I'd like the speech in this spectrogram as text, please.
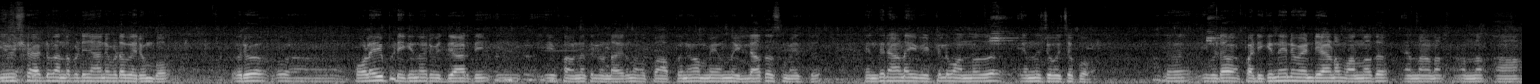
ഈ വിഷയമായിട്ട് ബന്ധപ്പെട്ട് ഞാനിവിടെ വരുമ്പോൾ ഒരു കോളേജിൽ പഠിക്കുന്ന ഒരു വിദ്യാർത്ഥി ഈ- ഭവനത്തിലുണ്ടായിരുന്നു. അപ്പോൾ അപ്പനും അമ്മയൊന്നും ഇല്ലാത്ത സമയത്ത് എന്തിനാണ് ഈ വീട്ടിൽ വന്നത് എന്ന് ചോദിച്ചപ്പോൾ അത് ഇവിടെ പഠിക്കുന്നതിന് വേണ്ടിയാണ് വന്നത് എന്നാണ് അന്ന് ആ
